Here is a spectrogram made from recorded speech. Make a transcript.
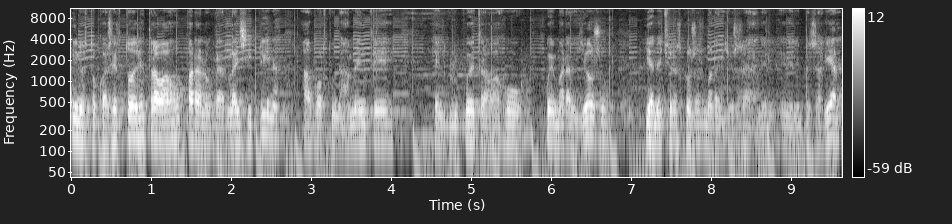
Y nos tocó hacer todo ese trabajo para lograr la disciplina. Afortunadamente el grupo de trabajo fue maravilloso y han hecho las cosas maravillosas en el, en el empresarial.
